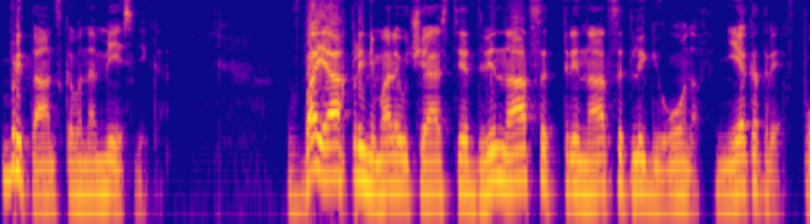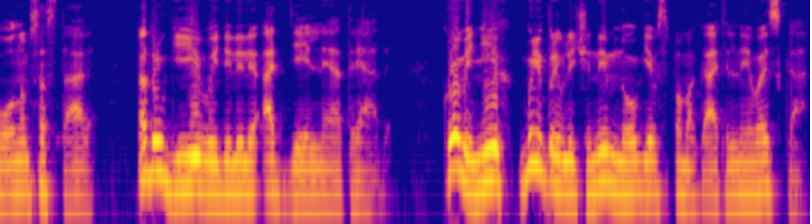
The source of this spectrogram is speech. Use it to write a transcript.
британского наместника. В боях принимали участие 12-13 легионов, некоторые в полном составе, а другие выделили отдельные отряды. Кроме них были привлечены многие вспомогательные войска.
